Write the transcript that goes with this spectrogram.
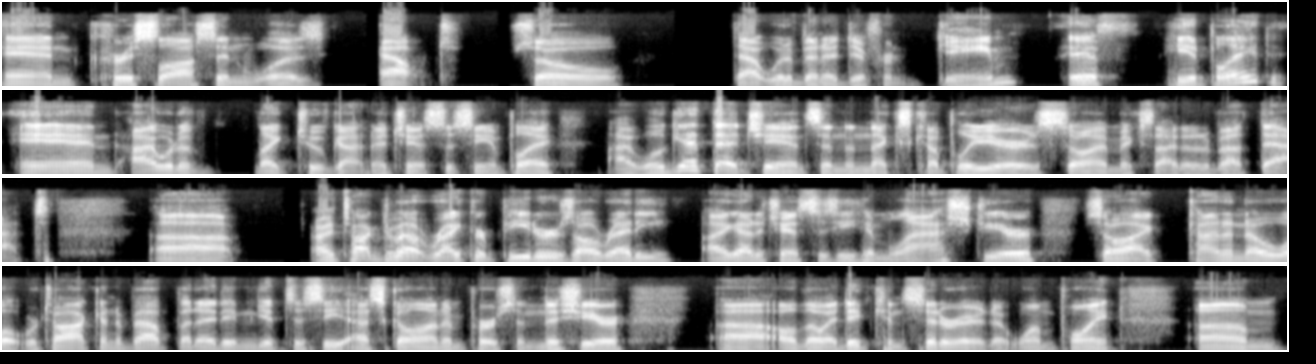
and Chris Lawson was out. So that would have been a different game if he had played, and I would have liked to have gotten a chance to see him play. I will get that chance in the next couple of years, so I'm excited about that. Uh, I talked about Riker Peters already. I got a chance to see him last year, so I kind of know what we're talking about, but I didn't get to see Escalon in person this year, uh, although I did consider it at one point. Um,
